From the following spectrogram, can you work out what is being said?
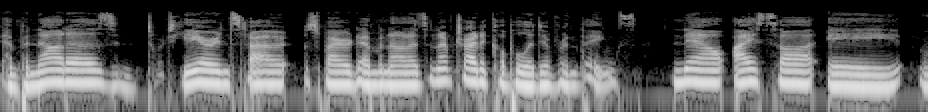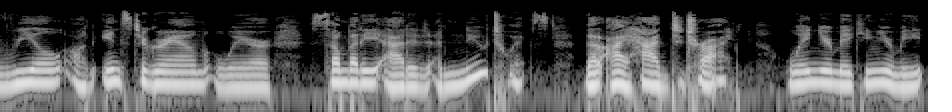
empanadas and tourtière inspired empanadas and I've tried a couple of different things. Now I saw a reel on Instagram where somebody added a new twist that I had to try. When you're making your meat,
